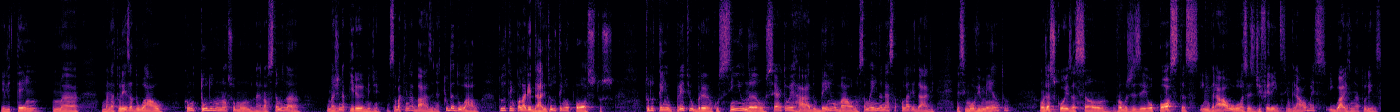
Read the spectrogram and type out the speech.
Ele tem uma, uma natureza dual, como tudo no nosso mundo. Né? Nós estamos na. Imagina a pirâmide, nós estamos aqui na base, né? tudo é dual, tudo tem polaridade, tudo tem opostos. Tudo tem o preto e o branco, sim e o não, certo ou errado, bem ou mal. Nós estamos ainda nessa polaridade, nesse movimento onde as coisas são, vamos dizer, opostas em grau, ou às vezes diferentes em grau, mas iguais em natureza.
